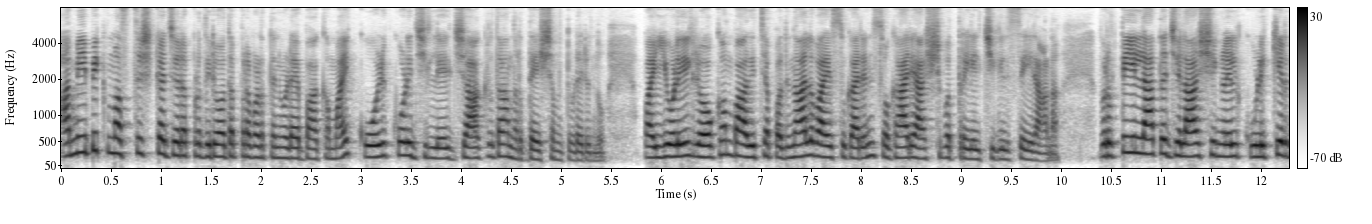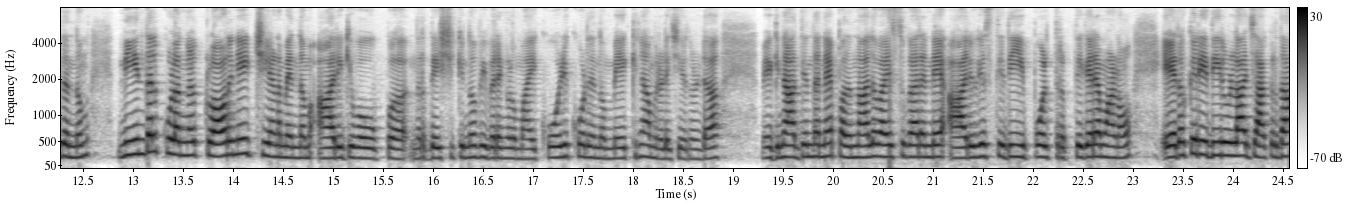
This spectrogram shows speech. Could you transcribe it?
അമീബിക് മസ്തിഷ്ക ജല പ്രതിരോധ പ്രവർത്തനങ്ങളുടെ ഭാഗമായി കോഴിക്കോട് ജില്ലയിൽ ജാഗ്രതാ നിർദ്ദേശം തുടരുന്നു. പയ്യോളിയിൽ രോഗം ബാധിച്ച പതിനാല് വയസ്സുകാരൻ സ്വകാര്യ ആശുപത്രിയിൽ ചികിത്സയിലാണ്. വൃത്തിയില്ലാത്ത ജലാശയങ്ങളിൽ കുളിക്കരുതെന്നും നീന്തൽ കുളങ്ങൾ ക്ലോറിനേറ്റ് ചെയ്യണമെന്നും ആരോഗ്യവകുപ്പ് നിർദ്ദേശിക്കുന്നു. വിവരങ്ങളുമായി കോഴിക്കോട് നിന്നും മേഘന മുരളി ചേരുന്നുണ്ട് മേഘന ആദ്യം തന്നെ പതിനാല് വയസ്സുകാരന്റെ ആരോഗ്യസ്ഥിതി ഇപ്പോൾ തൃപ്തികരമാണോ? ഏതൊക്കെ രീതിയിലുള്ള ജാഗ്രതാ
